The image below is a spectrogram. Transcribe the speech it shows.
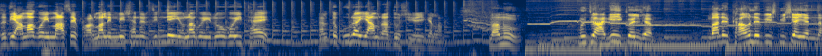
যদি আমাগো এই মাছে ফরমালিন মিশনের জিন্নেই ওনাগো এই রোগ ওই থাকে তাহলে তো পুরাই আমরা দোষী হয়ে গেলাম। মামু মুই তো আগেই কইলাম, মানের খাওনে বিষ মিশাইয়েন না।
